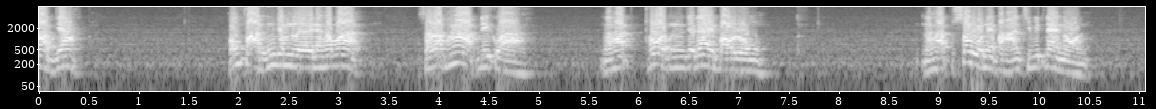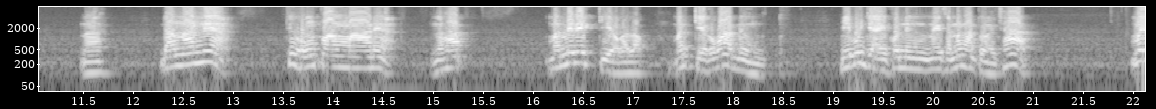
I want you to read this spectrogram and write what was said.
รอดยาก ผมฝากถึงจำเลยนะครับว่าสารภาพดีกว่านะครับ โทษมันจะได้เบาลงนะครับสู้เนี่ยประหารชีวิตแน่นอนนะ ดังนั้นเนี่ย ที่ผมฟังมาเนี่ยนะครับ มันไม่ได้เกี่ยวกันหรอกมันเกี่ยวกับว่าหนึ่งมีผู้ใหญ่คนหนึ่งในสำนักงานตรวจแห่งชาติ ไม่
